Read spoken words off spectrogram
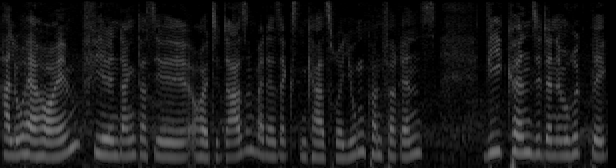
Hallo Herr Heum, vielen Dank, dass Sie heute da sind bei der 6. Karlsruher Jugendkonferenz. Wie können Sie denn im Rückblick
